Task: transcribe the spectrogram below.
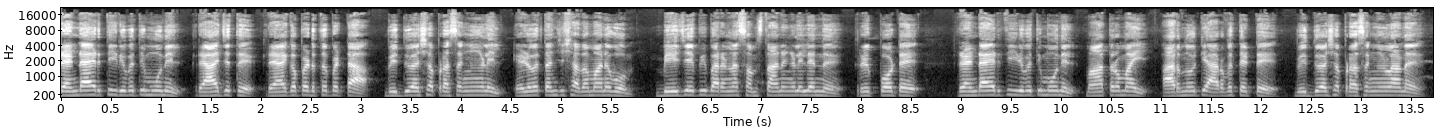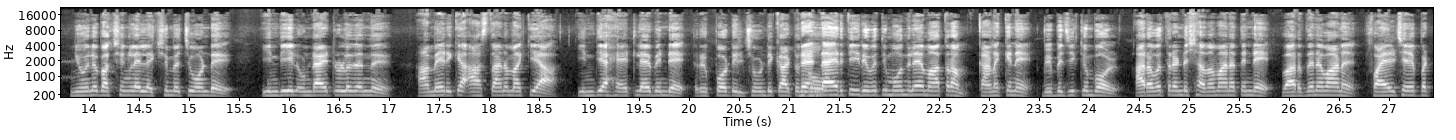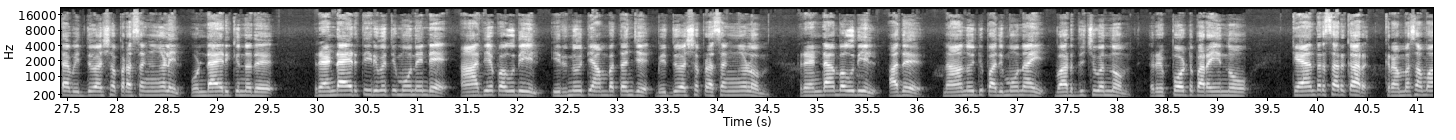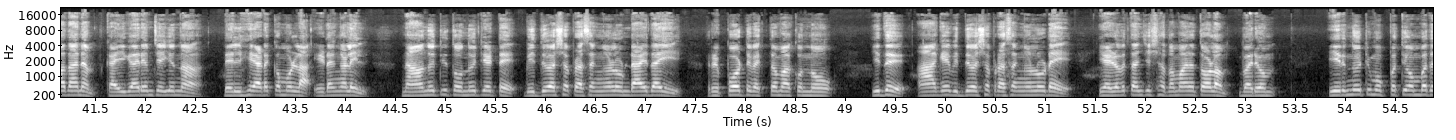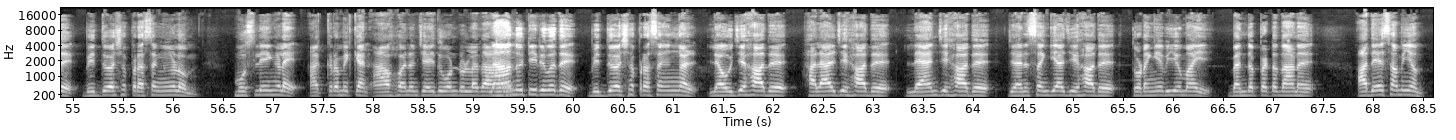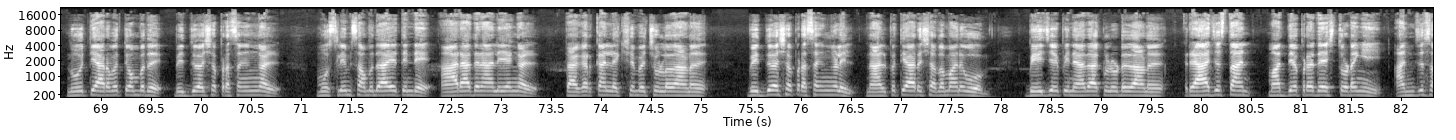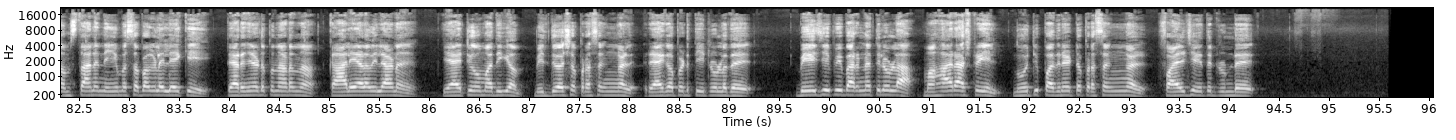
രണ്ടായിരത്തി ഇരുപത്തി മൂന്നിൽ രാജ്യത്ത് രേഖപ്പെടുത്തപ്പെട്ട വിദ്വേഷ പ്രസംഗങ്ങളിൽ എഴുപത്തഞ്ച് ശതമാനവും ബി ജെ പി ഭരണ സംസ്ഥാനങ്ങളിലെന്ന് റിപ്പോർട്ട്. രണ്ടായിരത്തി ഇരുപത്തി മൂന്നിൽ മാത്രമായി അറുന്നൂറ്റി അറുപത്തെട്ട് വിദ്വേഷ പ്രസംഗങ്ങളാണ് ന്യൂനപക്ഷങ്ങളെ ലക്ഷ്യം വെച്ചുകൊണ്ട് ഇന്ത്യയിൽ ഉണ്ടായിട്ടുള്ളതെന്ന് അമേരിക്ക ആസ്ഥാനമാക്കിയ ഇന്ത്യ ഹേറ്റ് ലാബിന്റെ റിപ്പോർട്ടിൽ ചൂണ്ടിക്കാട്ടുന്നു. രണ്ടായിരത്തി ഇരുപത്തി മൂന്നിലെ മാത്രം കണക്കിനെ വിഭജിക്കുമ്പോൾ അറുപത്തിരണ്ട് ശതമാനത്തിന്റെ വർധനവാണ് ഫയൽ ചെയ്യപ്പെട്ട വിദ്വേഷ പ്രസംഗങ്ങളിൽ ഉണ്ടായിരിക്കുന്നത്. രണ്ടായിരത്തി ഇരുപത്തി മൂന്നിന്റെ ആദ്യ പകുതിയിൽ ഇരുന്നൂറ്റി അമ്പത്തഞ്ച് വിദ്വേഷ പ്രസംഗങ്ങളും രണ്ടാം പകുതിയിൽ അത് നാനൂറ്റി പതിമൂന്നായി വർദ്ധിച്ചുവെന്നും റിപ്പോർട്ട് പറയുന്നു. കേന്ദ്ര സർക്കാർ ക്രമസമാധാനം കൈകാര്യം ചെയ്യുന്ന ഡൽഹി അടക്കമുള്ള ഇടങ്ങളിൽ നാനൂറ്റി തൊണ്ണൂറ്റിയെട്ട് വിദ്വേഷ പ്രസംഗങ്ങളുണ്ടായതായി റിപ്പോർട്ട് വ്യക്തമാക്കുന്നു. ഇത് ആകെ വിദ്വേഷ പ്രസംഗങ്ങളുടെ എഴുപത്തഞ്ച് ശതമാനത്തോളം വരും. ഇരുന്നൂറ്റി മുപ്പത്തി ഒമ്പത് വിദ്വേഷ പ്രസംഗങ്ങളും മുസ്ലിങ്ങളെ ആക്രമിക്കാൻ ആഹ്വാനം ചെയ്തുകൊണ്ടുള്ളതാണ്. നാനൂറ്റി ഇരുപത് വിദ്വേഷ പ്രസംഗങ്ങൾ ലവ് ജിഹാദ് ഹലാൽ ജിഹാദ് ലാൻഡ് ജിഹാദ് ജനസംഖ്യാ ജിഹാദ് തുടങ്ങിയവയുമായി ബന്ധപ്പെട്ടതാണ്. അതേസമയം നൂറ്റി അറുപത്തി ഒമ്പത് വിദ്വേഷ പ്രസംഗങ്ങൾ മുസ്ലിം സമുദായത്തിന്റെ ആരാധനാലയങ്ങൾ തകർക്കാൻ ലക്ഷ്യം വെച്ചുള്ളതാണ്. വിദ്വേഷ പ്രസംഗങ്ങളിൽ നാൽപ്പത്തിയാറ് ശതമാനവും ബി ജെ പി നേതാക്കളുടേതാണ്. രാജസ്ഥാൻ മധ്യപ്രദേശ് തുടങ്ങി അഞ്ച് സംസ്ഥാന നിയമസഭകളിലേക്ക് തെരഞ്ഞെടുപ്പ് നടന്ന കാലയളവിലാണ് ഏറ്റവും അധികം വിദ്വേഷ പ്രസംഗങ്ങൾ രേഖപ്പെടുത്തിയിട്ടുള്ളത് ബി ഭരണത്തിലുള്ള മഹാരാഷ്ട്രയിൽ നൂറ്റി പ്രസംഗങ്ങൾ ഫയൽ ചെയ്തിട്ടുണ്ട്.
